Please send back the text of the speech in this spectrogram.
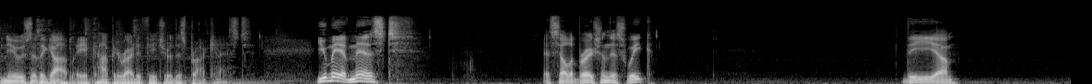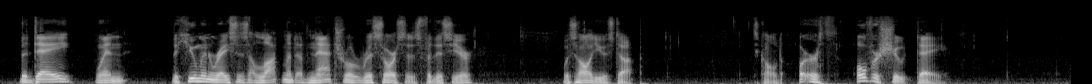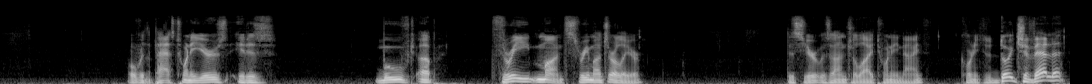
News of the Godly, a copyrighted feature of this broadcast. You may have missed a celebration this week. The um, the day when the human race's allotment of natural resources for this year was all used up. It's called Earth Overshoot Day. Over the past 20 years, it has moved up three months, three months earlier. This year it was on July 29th, according to Deutsche Welle.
